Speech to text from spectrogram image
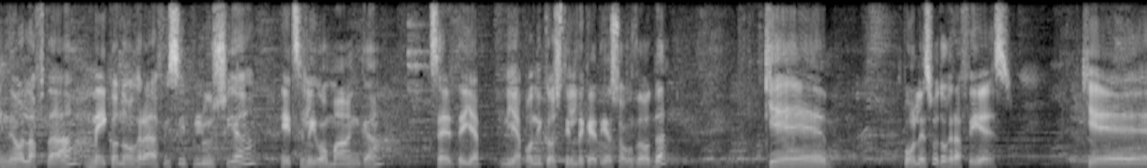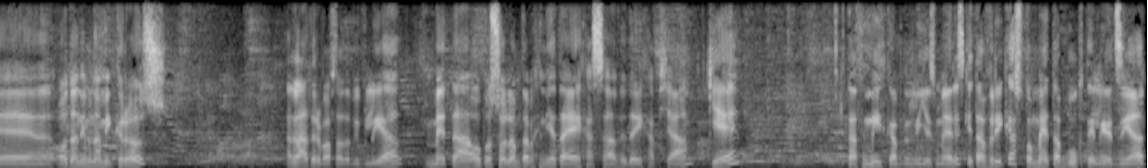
Είναι όλα αυτά με εικονογράφηση πλούσια, έτσι λίγο μάγκα, ξέρετε, για ιαπωνικό στυλ δεκαετίας 80 και πολλές φωτογραφίες. Και όταν ήμουν μικρός, λάτρευα αυτά τα βιβλία. Μετά, όπως όλα μου τα παιχνίδια τα έχασα, δεν τα είχα πια. Και τα θυμήθηκα πριν λίγες μέρες και τα βρήκα στο metabook.gr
